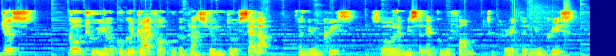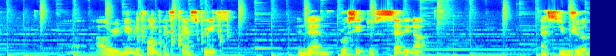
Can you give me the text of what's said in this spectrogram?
Just go to your Google Drive or Google Classroom to set up a new quiz. So let me select Google Form to create the new quiz. I'll rename the form as test quiz and then proceed to set it up as usual.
